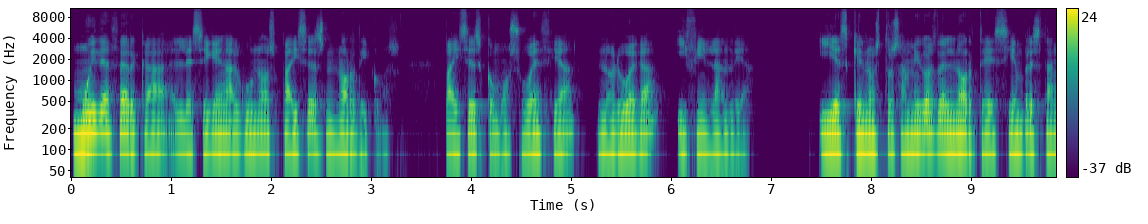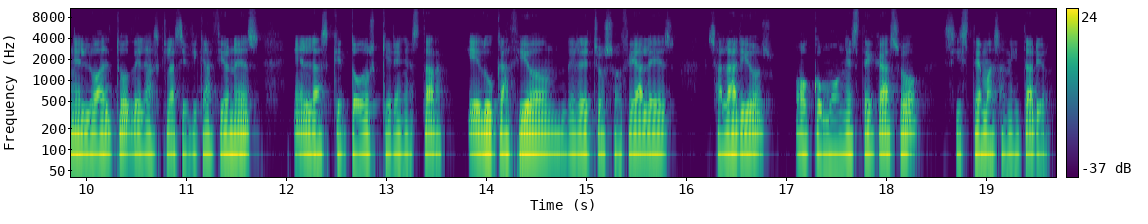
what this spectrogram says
Muy de cerca le siguen algunos países nórdicos, países como Suecia, Noruega y Finlandia. Y es que nuestros amigos del norte siempre están en lo alto de las clasificaciones en las que todos quieren estar. Educación, derechos sociales, salarios o como en este caso, sistema sanitario.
